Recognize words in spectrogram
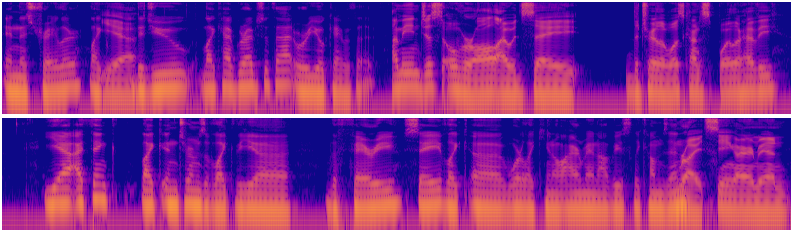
in this trailer. Like, Yeah. did you like have gripes with that, or are you okay with it? I mean, just overall, I would say the trailer was kind of spoiler heavy. Yeah, I think like in terms of like the uh, the ferry save, like uh, where like you know Iron Man obviously comes in. Right. Seeing Iron Man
